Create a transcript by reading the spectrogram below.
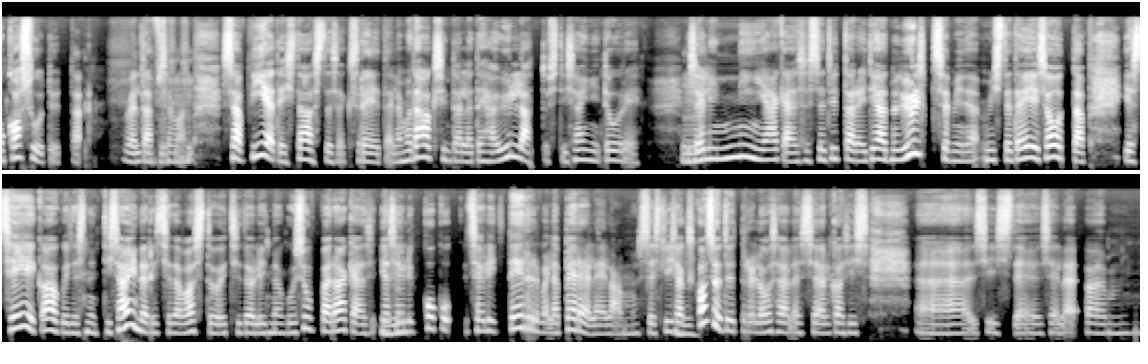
mu kasutütar veel täpsemalt, saab viieteistaastaseks reedel ja ma tahaksin talle teha üllatusdisainituuri. ja see mm. oli nii äge, sest see tütar ei teadnud üldse, mis teda ees ootab ja see ka, kuidas need disainerid seda vastu võtsid, olid nagu superäge ja see oli kogu, see oli tervele perele elamus, sest lisaks -hmm. kasutütrele osales seal ka siis äh,, siis äh, selle ähm,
